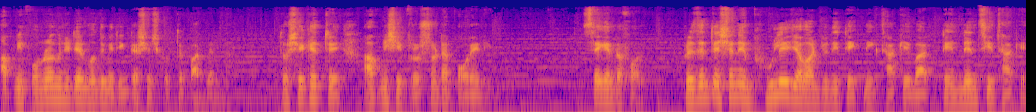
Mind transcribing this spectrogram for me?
আপনি পনেরো মিনিটের মধ্যে মিটিংটা শেষ করতে পারবেন না। তো সেক্ষেত্রে আপনি সেই প্রশ্নটা পরে নিন সেকেন্ড অফ অল প্রেজেন্টেশনে ভুলে যাওয়ার যদি টেকনিক থাকে বা টেন্ডেন্সি থাকে,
